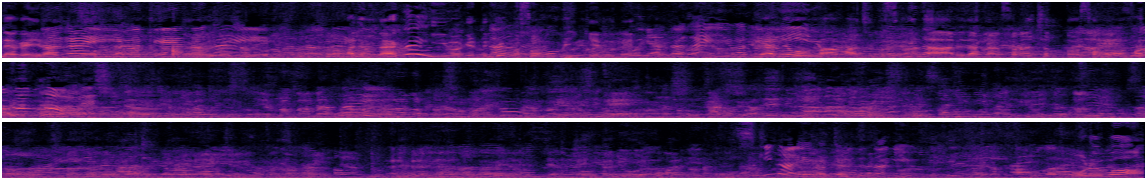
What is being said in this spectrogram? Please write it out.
長いラジオ長い？言い訳長い？あでも長い言い訳って結構そのままいけるね。い？や長い言い訳いやでもまあまあちょっと好きなあれだからそれはちょっとそのままパクってまあね好きなな映画って何言うの俺は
